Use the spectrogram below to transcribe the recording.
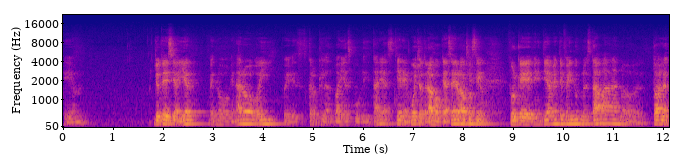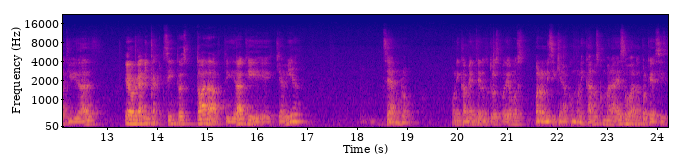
eh, yo te decía ayer, bueno, Genaro, hoy pues creo que las vallas publicitarias tienen mucho trabajo que hacer, ¿verdad? Porque, definitivamente Facebook no estaba, toda la actividad era orgánica. Sí, entonces toda la actividad que, que había se anuló. Únicamente nosotros podíamos, bueno, ni siquiera comunicarnos cómo era eso, ¿verdad? Porque decís,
